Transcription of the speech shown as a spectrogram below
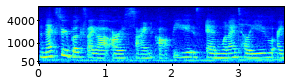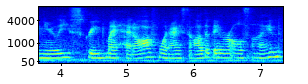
the next three books I got are signed copies and when I tell you I nearly screamed my head off when I saw that they were all signed.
